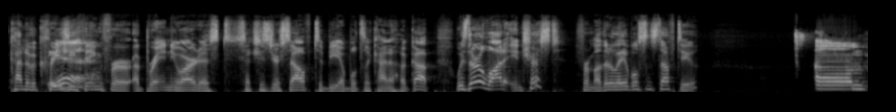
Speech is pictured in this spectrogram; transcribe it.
kind of a crazy Yeah. thing for a brand new artist such as yourself to be able to kind of hook up. Was there a lot of interest from other labels and stuff too? Um,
